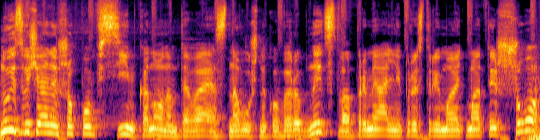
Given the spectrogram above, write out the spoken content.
Ну і звичайно, що по всім канонам ТВС навушниковиробництва преміальні пристрої мають мати що?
